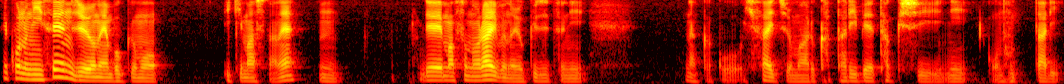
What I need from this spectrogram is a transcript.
でこの2014年僕も行きましたね。うん。で、まあ、そのライブの翌日になんかこう被災地を回る語り部タクシーにこう乗ったり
